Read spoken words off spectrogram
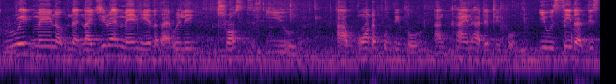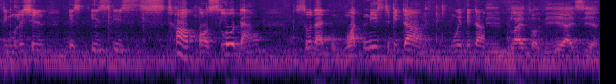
great men of Nigerian men here that I really trust you, are wonderful people and kind-hearted people, you will see that this demolition is, is, is stopped or slowed down so that what needs to be done will be done. The plight of the AICN,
